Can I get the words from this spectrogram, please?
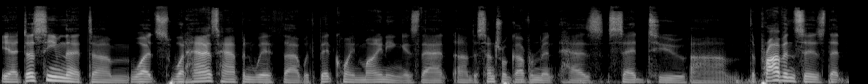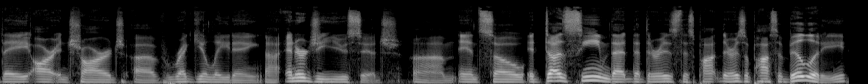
Yeah, it does seem that um, what's what has happened with uh, with Bitcoin mining is that the central government has said to um, the provinces that they are in charge of regulating uh, energy usage, um, and so it does seem that that there is this po- there is a possibility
